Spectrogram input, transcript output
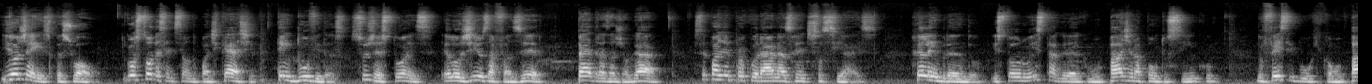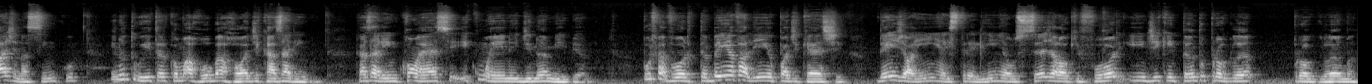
E hoje é isso, pessoal. Gostou dessa edição do podcast? Tem dúvidas, sugestões, elogios a fazer, pedras a jogar? Você pode procurar nas redes sociais. Relembrando, estou no Instagram como página.5, no Facebook como página 5 e no Twitter como arroba Casarim. Casarim com S e com N de Namíbia. Por favor, também avaliem o podcast, deem joinha, estrelinha, ou seja lá o que for, e indiquem tanto o programa. Programa,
